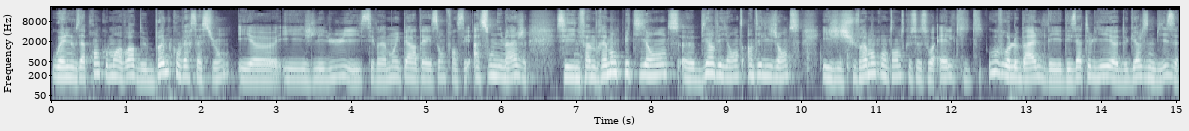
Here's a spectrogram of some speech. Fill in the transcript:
où elle nous apprend comment avoir de bonnes conversations. Et, euh, et je l'ai lu et c'est vraiment hyper intéressant, enfin c'est à son image. C'est une femme vraiment pétillante, bienveillante, intelligente, et je suis vraiment contente que ce soit elle qui, ouvre le bal des, des ateliers de Girls in Bees.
